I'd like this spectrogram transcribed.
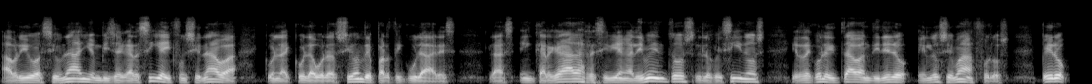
abrió hace un año en Villa García y funcionaba con la colaboración de particulares. Las encargadas recibían alimentos de los vecinos y recolectaban dinero en los semáforos, pero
